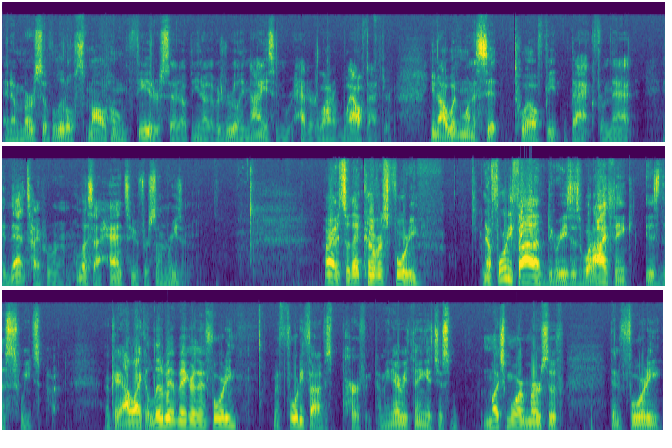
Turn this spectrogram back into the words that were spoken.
an immersive little small home theater setup, you know that was really nice and had a lot of wow factor. You know I wouldn't want to sit 12 feet back from that in that type of room unless I had to for some reason. All right, so that covers 40. Now 45 degrees is what I think is the sweet spot. Okay, I like a little bit bigger than 40, but 45 is perfect. I mean everything is just much more immersive than 40,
